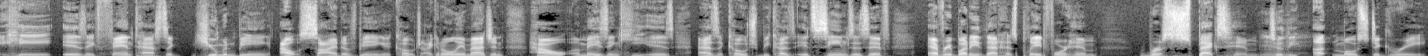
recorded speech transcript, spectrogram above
he is a fantastic human being outside of being a coach. I can only imagine how amazing he is as a coach because it seems as if everybody that has played for him respects him to the mm. utmost degree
